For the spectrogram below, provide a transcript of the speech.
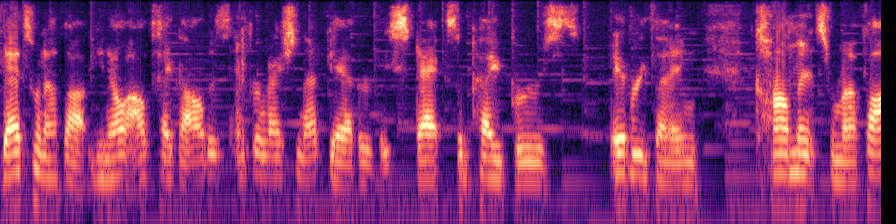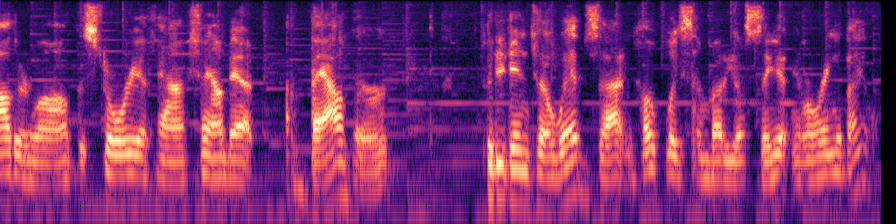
That's when I thought, you know, I'll take all this information I've gathered, these stacks of papers, everything, comments from my father in law, the story of how I found out about her, put it into a website, and hopefully somebody will see it and it'll ring a bell.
